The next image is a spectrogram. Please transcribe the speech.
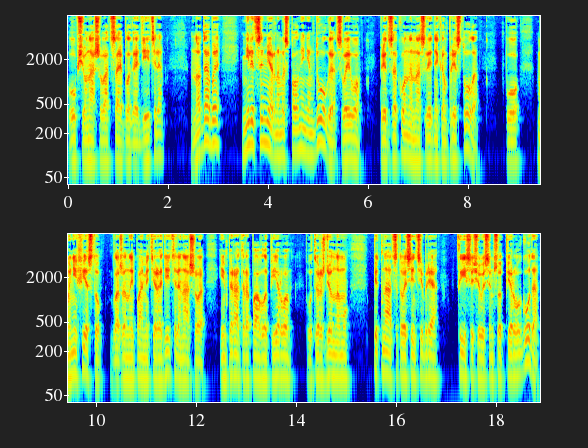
общего нашего отца и благодетеля, но дабы нелицемерным исполнением долга своего пред законным наследником престола по манифесту блаженной памяти родителя нашего, императора Павла I, утвержденному 15 сентября 1801 года,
